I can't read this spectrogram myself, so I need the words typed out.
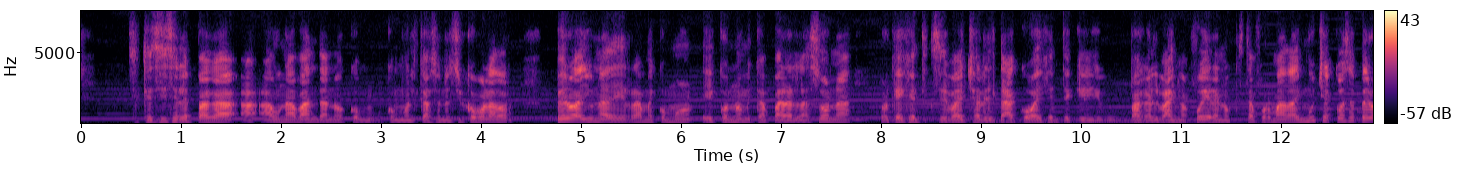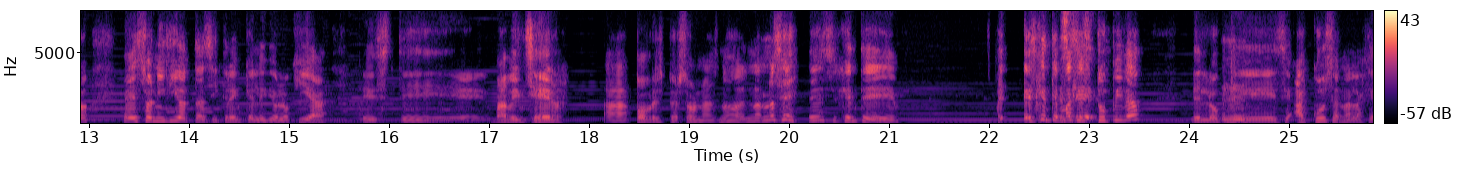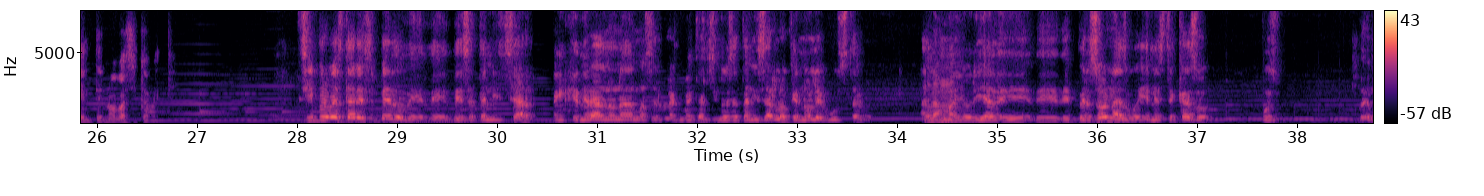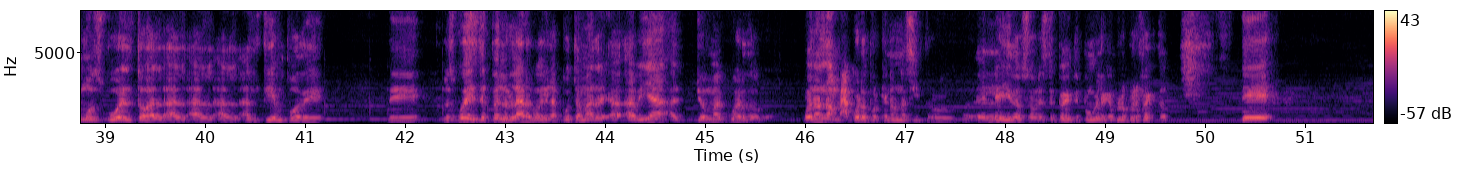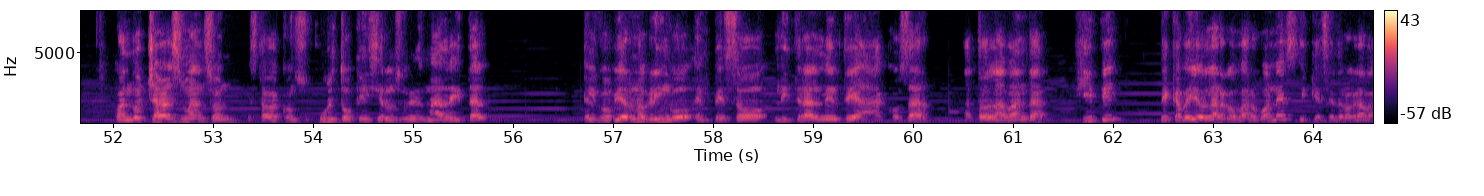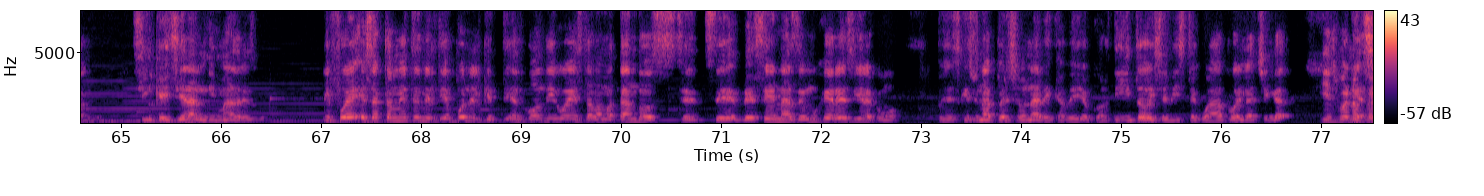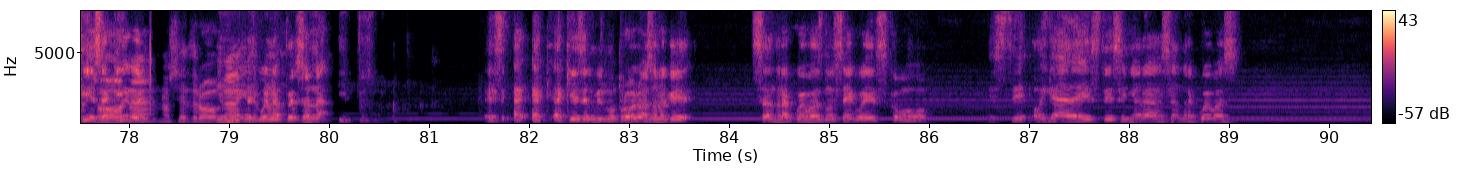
que sí se le paga a, una banda, ¿no? Como, el caso en el Circo Volador, pero hay una derrama económica para la zona, porque hay gente que se va a echar el taco, hay gente que paga el baño afuera en lo que está formada, hay mucha cosa, pero eh, son idiotas y creen que la ideología este, va a vencer a pobres personas. No, no sé, es gente es gente más estúpida de lo que se acusan a la gente, ¿no? Básicamente. Siempre va a estar ese pedo de, satanizar en general, no nada más el black metal, sino de satanizar lo que no le gusta, a la mayoría de, personas, güey. En este caso, pues hemos vuelto al, tiempo de, los güeyes de pelo largo y la puta madre. Había, yo me acuerdo, bueno, no me acuerdo porque no nací, pero he leído sobre este pedo y te pongo el ejemplo perfecto, de cuando Charles Manson estaba con su culto, que hicieron su desmadre y tal, el gobierno gringo empezó literalmente a acosar a toda la banda hippie de cabello largo, barbones y que se drogaban, sin que hicieran ni madres, güey. Y fue exactamente en el tiempo en el que Ted Bundy, güey, estaba matando decenas de mujeres y era como, pues es que es una persona de cabello cortito y se viste guapo y la chinga. Y es buena persona, no se droga. es buena persona y pues aquí es el mismo problema, solo que Sandra Cuevas, no sé, güey, es como, este, oiga, este, señora Sandra Cuevas,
